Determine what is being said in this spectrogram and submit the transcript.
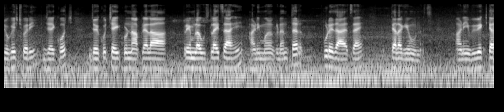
जोगेश्वरी जोगेश्वरी जयकोच. जयकोच्या इकडून आपल्याला प्रेमला उचलायचं आहे आणि मग नंतर पुढे जायचं आहे त्याला घेऊनच. आणि विवेकच्या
